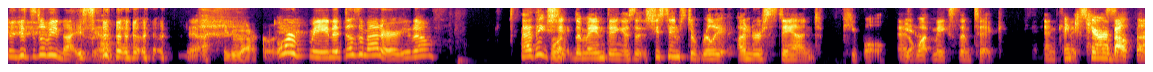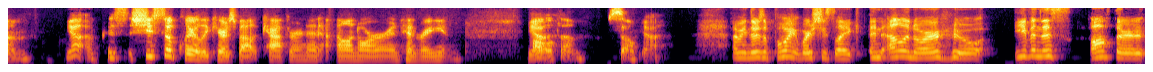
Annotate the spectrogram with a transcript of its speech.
It can still be nice. Yeah. yeah. exactly. or mean. It doesn't matter, you know? I think she, Right. the main thing is that she seems to really understand people and Yeah. what makes them tick and can And care express it. about them. Yeah. Because she so clearly cares about Catherine and Eleanor and Henry and Yeah. all of them. So yeah. I mean, there's a point where she's like, and Eleanor, who even this author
